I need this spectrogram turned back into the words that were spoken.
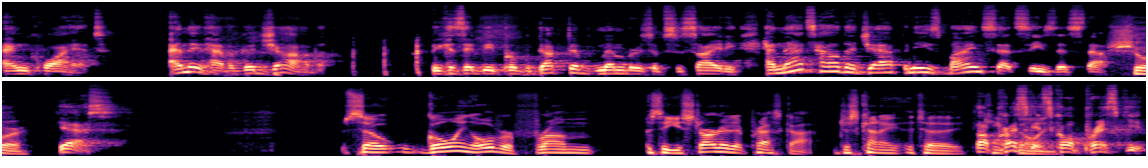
and quiet. And they'd have a good job because they'd be productive members of society. And that's how the Japanese mindset sees this stuff. Sure. Yes. So going over from so you started at Prescott, just kind of to uh, Prescott's called Prescott,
